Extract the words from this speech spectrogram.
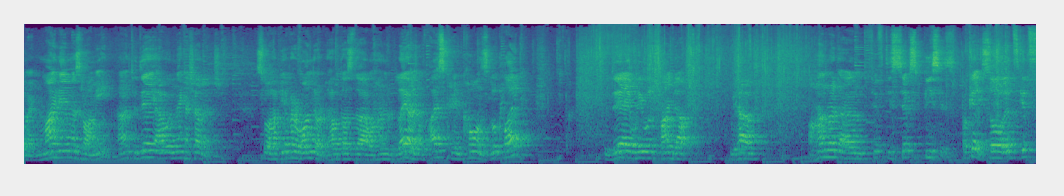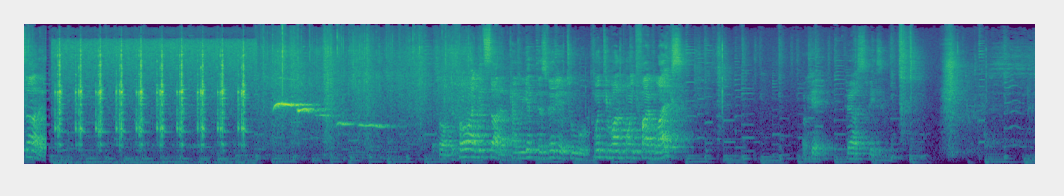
My name is Rami and today I will make a challenge. So have you ever wondered how does the 100 layers of ice cream cones look like? Today we will find out. We have 156 pieces. Okay, so let's get started. So before I get started, can we get this video to 21.5 likes? Okay, first please.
